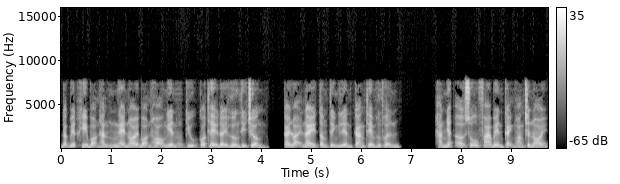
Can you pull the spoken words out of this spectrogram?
đặc biệt khi bọn hắn nghe nói bọn họ nghiên cứu có thể đẩy hướng thị trường, cái loại này tâm tình liền càng thêm hưng phấn. Hàn nhất ở sofa bên cạnh Hoàng Trân nói,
